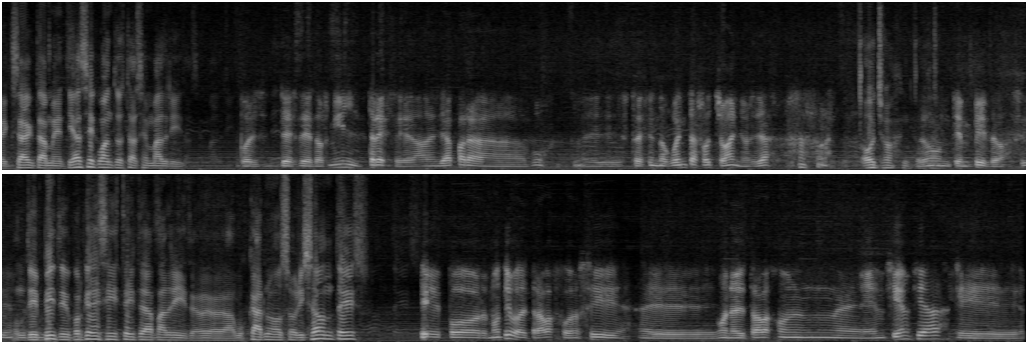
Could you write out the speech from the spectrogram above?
Exactamente. ¿Y hace cuánto estás en Madrid? Pues desde 2013, ah, ya para... uf, eh, estoy haciendo cuentas, ocho años ya. Ocho. Tengo un tiempito, sí. Un tiempito. ¿Y por qué decidiste irte a Madrid? Eh, ¿A buscar nuevos horizontes? Eh, por motivo de trabajo, sí. Eh, bueno, yo trabajo en, en ciencia. eh,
